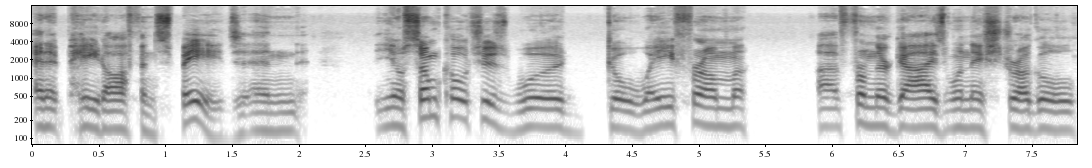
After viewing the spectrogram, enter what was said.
and it paid off in spades. And you know, some coaches would go away from uh, from their guys when they struggle,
